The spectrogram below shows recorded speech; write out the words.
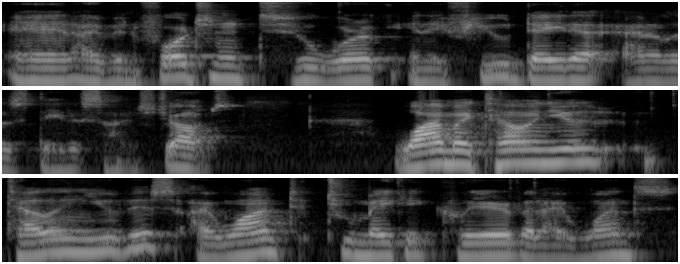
and I've been fortunate to work in a few data analyst, data science jobs. Why am I telling you telling you this? I want to make it clear that I once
